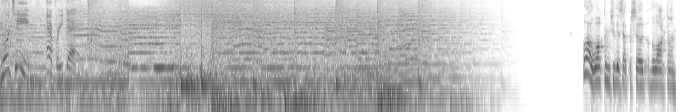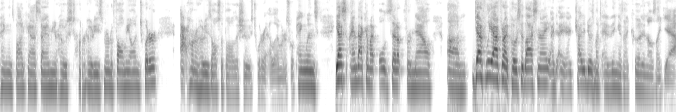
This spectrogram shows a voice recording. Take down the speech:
Your team every day. Hello, welcome to this episode of the Locked On Penguins podcast. I am your host, Hunter Hodes. Remember to follow me on Twitter at Hunter Hodes. Also follow the show's Twitter at LO underscore Penguins. Yes, I am back on my old setup for now. Um, definitely after I posted last night, I, I, I, tried to do as much editing as I could, and I was like, yeah,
